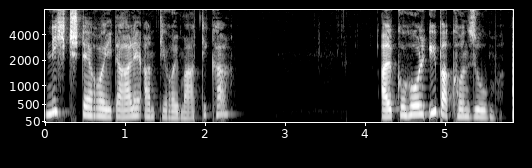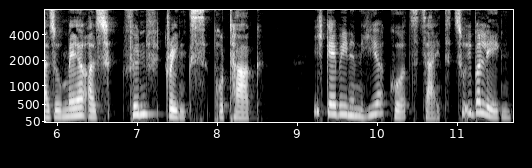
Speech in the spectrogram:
nicht-steroidale Antirheumatika, Alkoholüberkonsum, also mehr als fünf Drinks pro Tag. Ich gebe Ihnen hier kurz Zeit zu überlegen.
